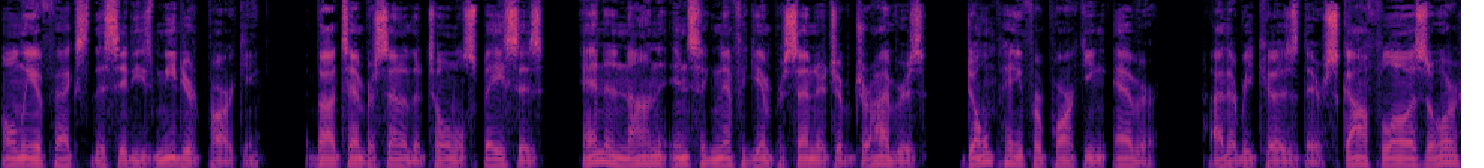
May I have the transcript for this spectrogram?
only affects the city's metered parking. About 10% of the total spaces and a non-insignificant percentage of drivers don't pay for parking ever, either because they're scofflaws or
